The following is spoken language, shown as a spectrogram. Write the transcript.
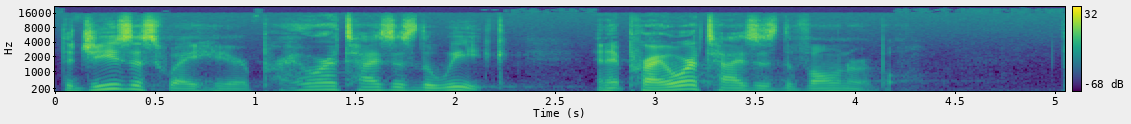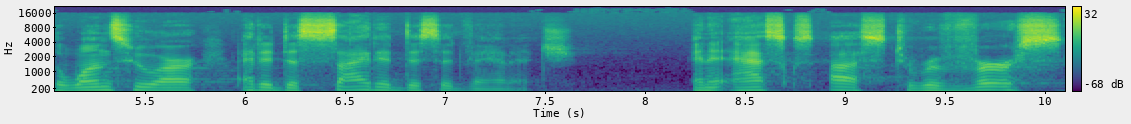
The Jesus way here prioritizes the weak and it prioritizes the vulnerable, the ones who are at a decided disadvantage. And it asks us to reverse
